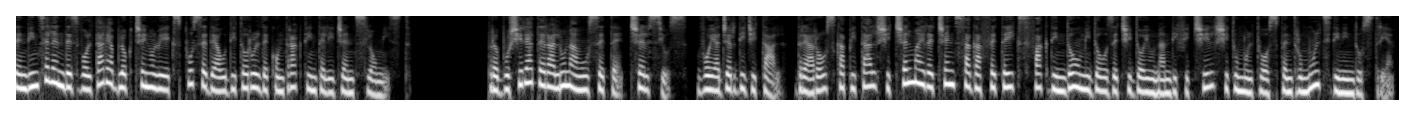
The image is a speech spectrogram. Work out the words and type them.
Tendințele în dezvoltarea blockchain-ului expuse de auditorul de contract inteligent Slomist. Prăbușirea Terra Luna UST, Celsius, Voyager Digital, Drearos Capital și cel mai recent saga FTX fac din 2022 un an dificil și tumultuos pentru mulți din industrie.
